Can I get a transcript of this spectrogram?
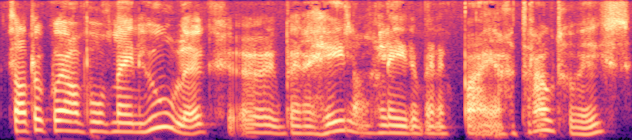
Het had ook wel bijvoorbeeld mijn huwelijk. Uh, ik ben heel lang geleden ben ik een paar jaar getrouwd geweest.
